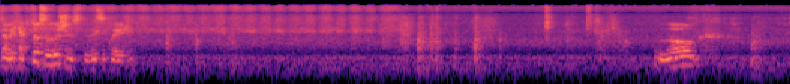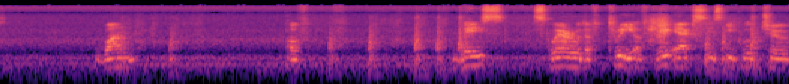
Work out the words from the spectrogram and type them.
So we have two solutions to this equation. log 1 of base square root of 3 of 3x is equal to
